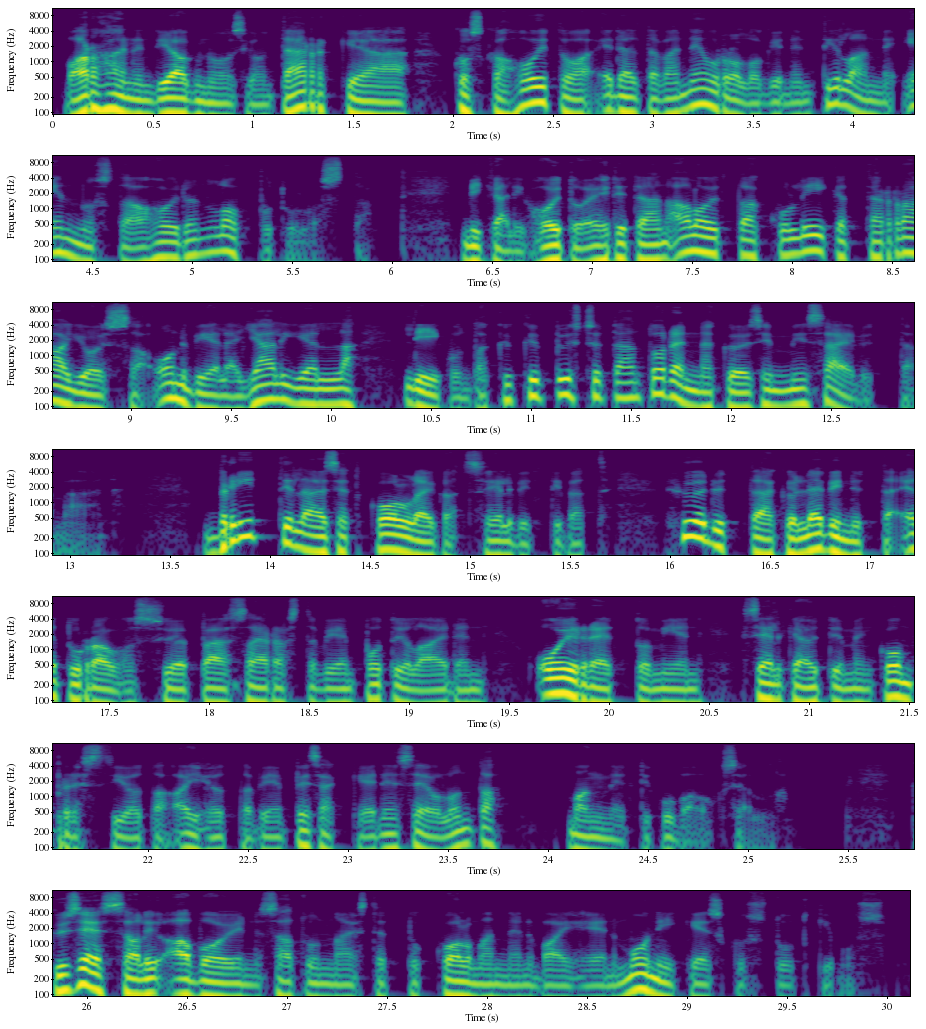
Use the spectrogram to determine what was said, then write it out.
Varhainen diagnoosi on tärkeää, koska hoitoa edeltävä neurologinen tilanne ennustaa hoidon lopputulosta. Mikäli hoito ehditään aloittaa, kun liikettä raajoissa on vielä jäljellä, liikuntakyky pystytään todennäköisimmin säilyttämään. Brittiläiset kollegat selvittivät, hyödyttääkö levinnyttä eturauhassyöpää sairastavien potilaiden oireettomien selkäytimen kompressiota aiheuttavien pesäkkeiden seulonta magneettikuvauksella. Kyseessä oli avoin, satunnaistettu kolmannen vaiheen monikeskustutkimus.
